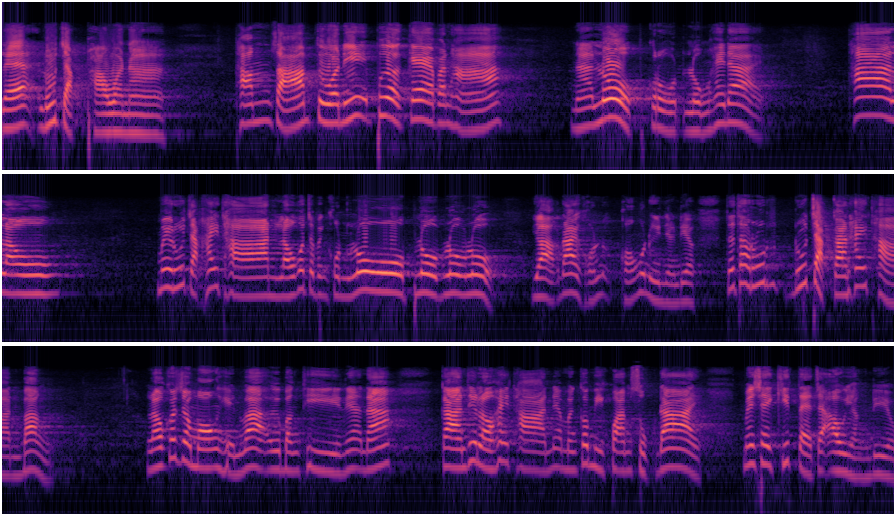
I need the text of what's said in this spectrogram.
และรู้จักภาวนา ทำสามตัวนี้เพื่อแก้ปัญหานะโลภโกรธหลงให้ได้ ถ้าเราไม่รู้จักให้ทานเราก็จะเป็นคนโลภโลภโลภโลภอยากได้ของของคนอื่นอย่างเดียว แต่ถ้ารู้รู้จักการให้ทานบ้าง เราก็จะมองเห็นว่าเออบางทีเนี่ยนะการที่เราให้ทานเนี่ยมันก็มีความสุขได้ ไม่ใช่คิดแต่จะเอาอย่างเดียว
